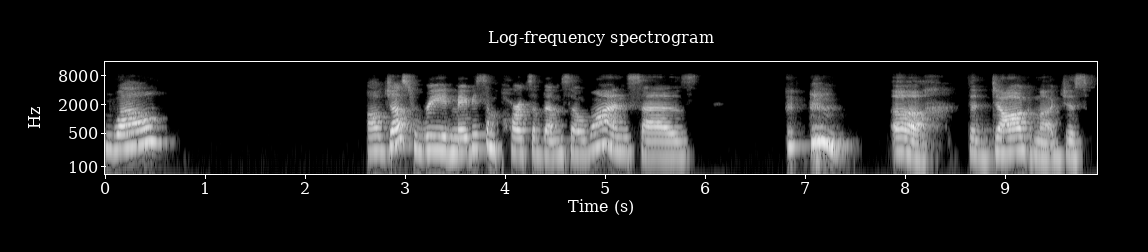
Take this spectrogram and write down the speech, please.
Well, I'll just read maybe some parts of them. So one says, Ugh, the dogma just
